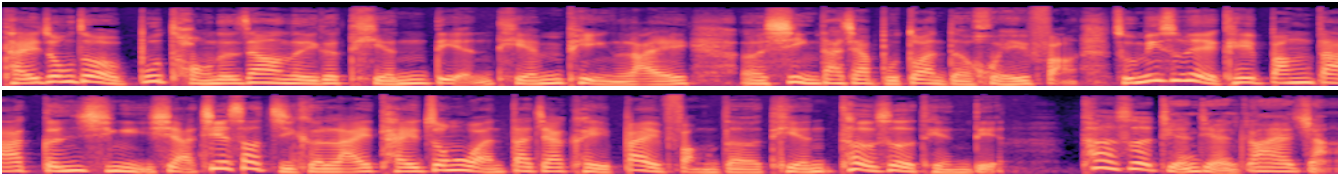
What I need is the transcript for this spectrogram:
台中都有不同的这样的一个甜点甜品来呃吸引大家不断的回访。主秘是不是也可以帮大家更新一下，介绍几个来台中玩大家可以拜访的甜特色甜点？特色甜点刚才讲。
